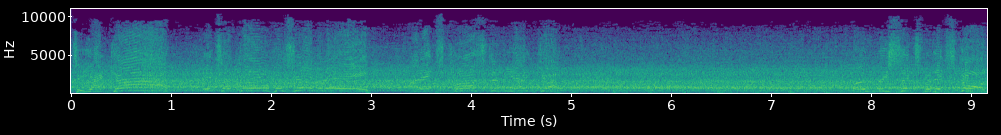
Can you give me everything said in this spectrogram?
to Jancker. It's a goal for Germany, and it's Carsten Jancker. Only six minutes gone.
